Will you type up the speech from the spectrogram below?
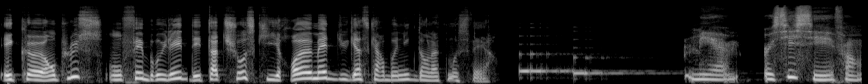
et qu'en plus, on fait brûler des tas de choses qui remettent du gaz carbonique dans l'atmosphère. Mais euh, aussi, c'est enfin,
